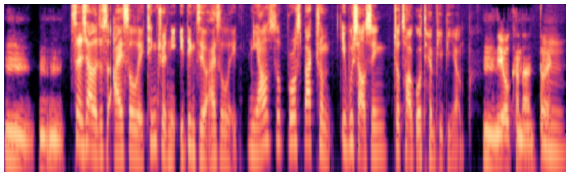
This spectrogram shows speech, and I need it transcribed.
嗯嗯嗯，剩下的就是 isolate tincture，你一定只有 isolate，你要说 broad spectrum，一不小心就超过10 ppm。嗯，有可能，对。嗯，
